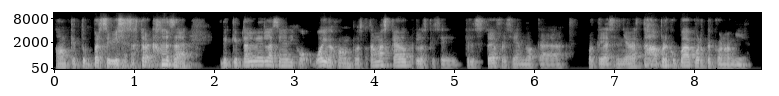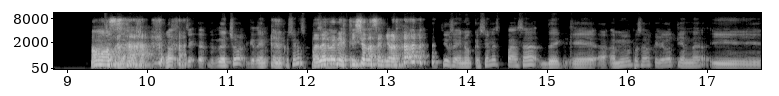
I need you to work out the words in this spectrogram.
Aunque tú percibiste otra cosa de que tal vez la señora dijo, oiga, Juan, pues está más caro que los que, se, que les estoy ofreciendo acá, porque la señora estaba preocupada por tu economía. Vamos a... de hecho, en, ocasiones pasa... Dale el beneficio a la señora. Sí, o sea, en ocasiones pasa de que a, mí me ha pasado que llego a tienda y,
